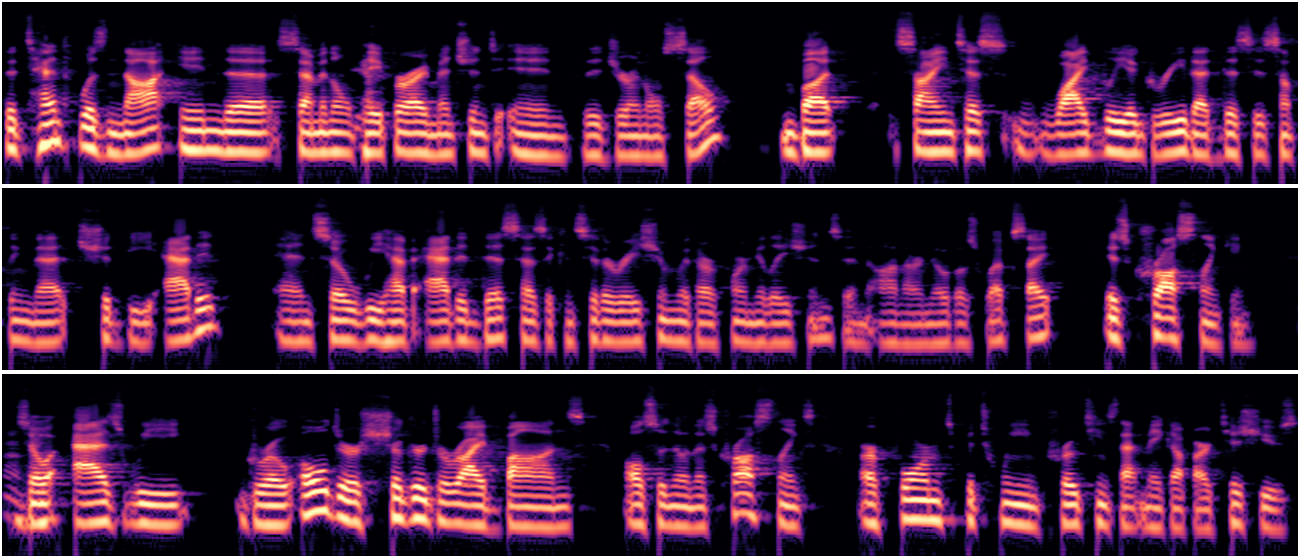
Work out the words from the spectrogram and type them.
The 10th was not in the seminal yeah. paper I mentioned in the journal Cell, but scientists widely agree that this is something that should be added. And so we have added this as a consideration with our formulations and on our Novos website is cross linking. Mm-hmm. So as we grow older, sugar derived bonds, also known as cross links, are formed between proteins that make up our tissues,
